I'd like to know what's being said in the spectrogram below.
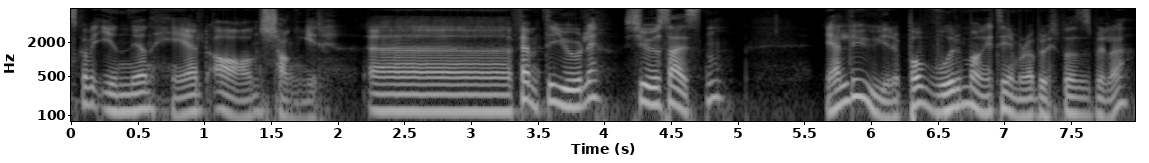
skal vi inn i en helt annen sjanger. Uh, 5. juli 2016. Jeg lurer på hvor mange timer du har brukt på dette spillet.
